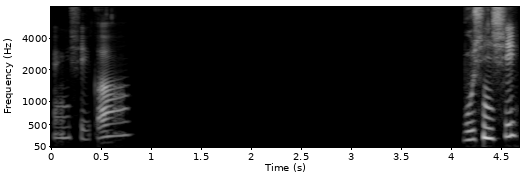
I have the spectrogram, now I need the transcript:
생시가? 무신시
